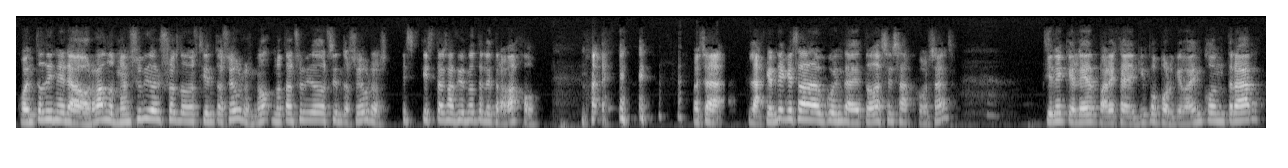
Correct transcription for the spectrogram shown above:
¿cuánto dinero he ahorrado? Me han subido el sueldo 200 euros. No, no te han subido 200 euros. Es que estás haciendo teletrabajo. O sea, la gente que se ha dado cuenta de todas esas cosas tiene que leer pareja de equipo porque va a encontrar,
